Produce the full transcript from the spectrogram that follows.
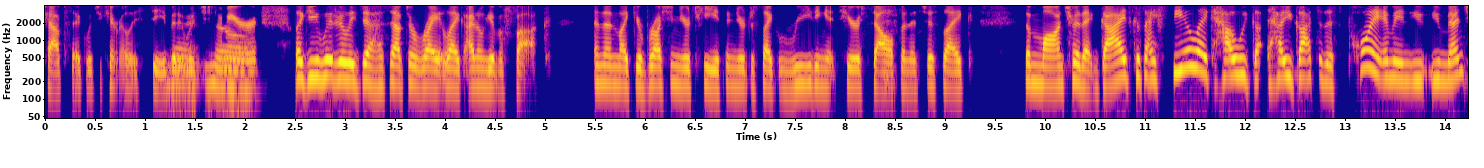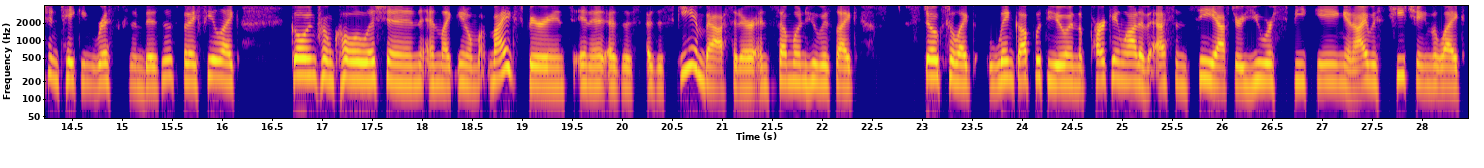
chapstick which you can't really see but it would Right, smear no. like you literally just have to write like i don't give a fuck and then like you're brushing your teeth and you're just like reading it to yourself and it's just like the mantra that guides because i feel like how we got how you got to this point i mean you you mentioned taking risks in business but i feel like going from coalition and like you know my experience in it as a as a ski ambassador and someone who was like stoked to like link up with you in the parking lot of S&C after you were speaking and I was teaching to like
